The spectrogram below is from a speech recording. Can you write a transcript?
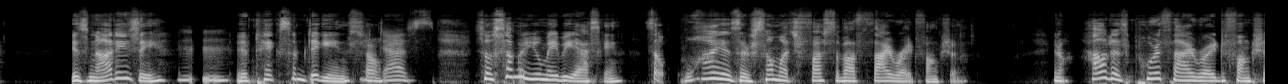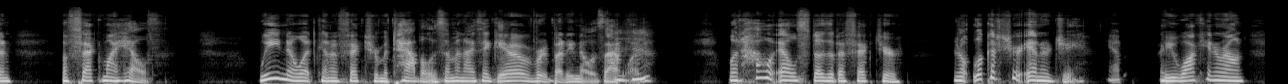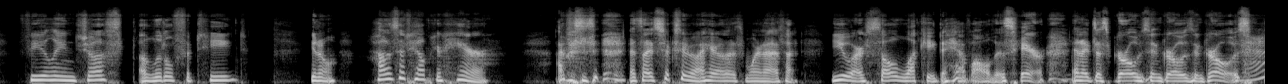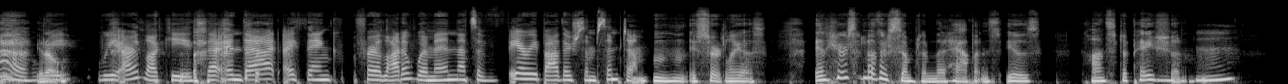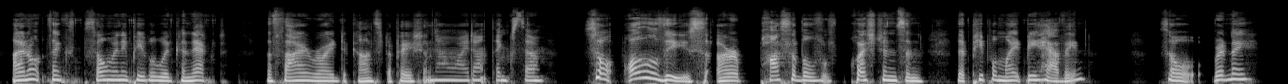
is not easy. It takes some digging. So, It does. so some of you may be asking, so why is there so much fuss about thyroid function? You know, how does poor thyroid function affect my health? We know it can affect your metabolism, and I think everybody knows that mm-hmm. one. But how else does it affect your, you know, look at your energy. Yep. Are you walking around feeling just a little fatigued? You know, how does it help your hair? I was, as I was fixing my hair this morning, I thought, you are so lucky to have all this hair. And it just grows and grows and grows. Yeah, you know, we, we are lucky that, and that I think for a lot of women, that's a very bothersome symptom. Mhm, it certainly is. And here's another symptom that happens is constipation. I don't think so many people would connect the thyroid to constipation. No, I don't think so. So all of these are possible questions and that people might be having. So Brittany,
